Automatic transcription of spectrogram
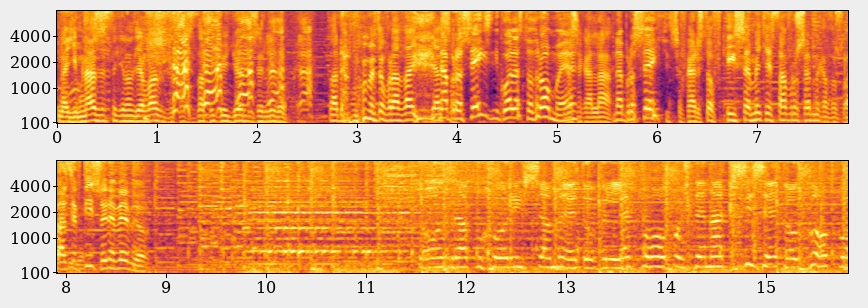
Να γυμνάζεστε και να διαβάζετε. θα σας τα πει και ο Γιώργη σε λίγο. Θα τα πούμε το βραδάκι. Γεια Να σας. προσέχεις, Νικόλα, στο δρόμο, ε. Να σε καλά. Να προσέχεις. Σε ευχαριστώ. Φτύσε με και σταύρωσέ με καθώς Θα σε φτύσω, είναι βέβαιο. Τώρα που χωρίσαμε το βλέπω πως δεν αξίζει τον κόπο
